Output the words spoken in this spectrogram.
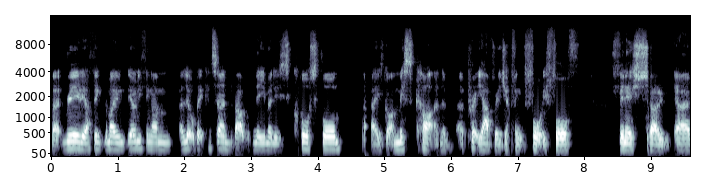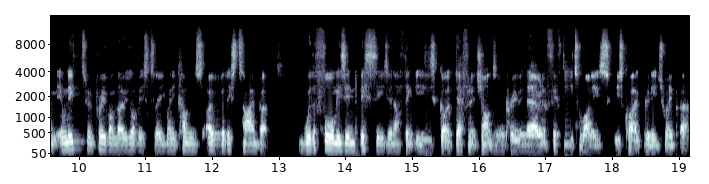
But really, I think the, mo- the only thing I'm a little bit concerned about with Niemann is course form. Uh, he's got a missed cut and a, a, pretty average, I think, 44th finish. So um, he'll need to improve on those, obviously, when he comes over this time. But with the form he's in this season, I think he's got a definite chance of improving there. And at 50 to 1, he's, he's quite a good each way bet.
